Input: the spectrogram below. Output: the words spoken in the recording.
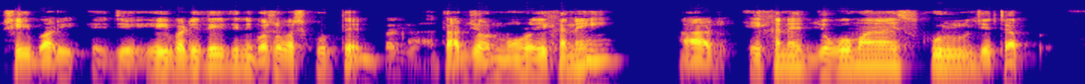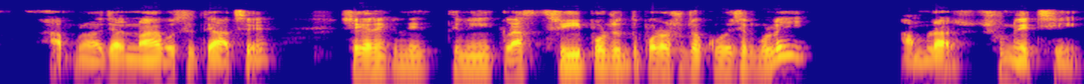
সেই বাড়ি, যে এই বাড়িতেই তিনি বসবাস করতেন। তার জন্ম এখানেই। আর এখানে যোগমায়া স্কুল যেটা আপনারা যারা নয়াবস্তিতে আছে সেখানে তিনি তিনি ক্লাস থ্রি পর্যন্ত পড়াশোনা করেছেন বলেই আমরা শুনেছি।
